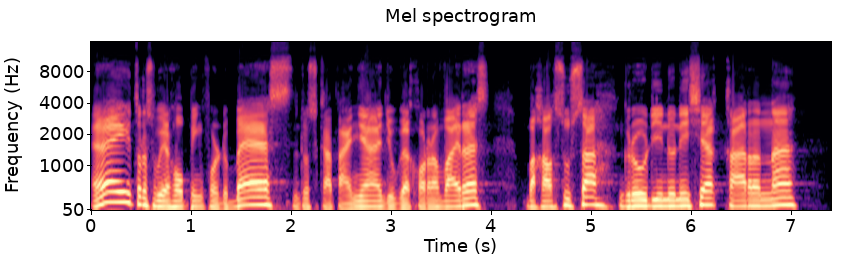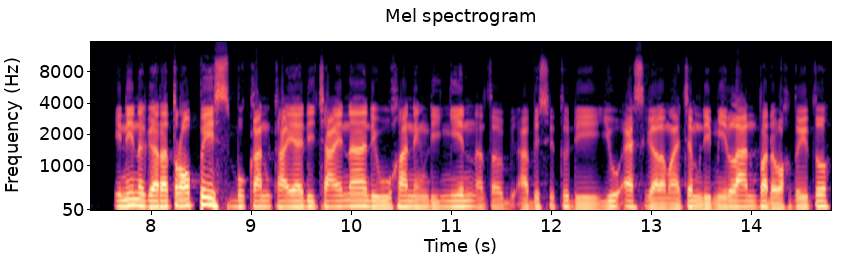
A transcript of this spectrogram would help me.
hey terus we're hoping for the best terus katanya juga coronavirus bakal susah grow di Indonesia karena ini negara tropis, bukan kayak di China, di Wuhan yang dingin atau abis itu di US segala macam di Milan pada waktu itu.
